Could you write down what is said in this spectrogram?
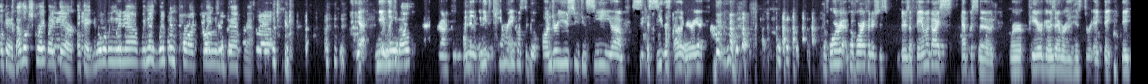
Okay, that looks great right there. Okay, you know what we need now? We need Linkin Park playing in the background. Yeah, you need You know Linkin what else? background, and then we need camera angles to go under you so you can see um see, see this other area. Before before I finish this, there's a Family Guy episode where Peter goes over his three. like, They they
